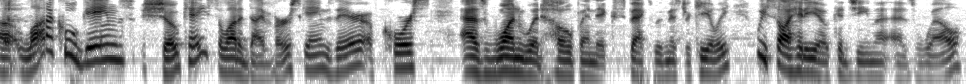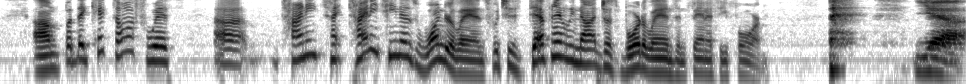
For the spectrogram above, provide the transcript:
uh, a lot of cool games showcased, a lot of diverse games there. Of course, as one would hope and expect with Mr. Keighley, we saw Hideo Kojima as well. Um, but they kicked off with uh, Tiny T- Tiny Tina's Wonderlands, which is definitely not just Borderlands in fantasy form. yeah,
